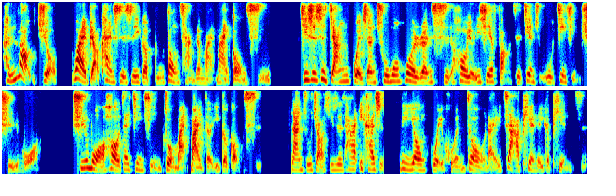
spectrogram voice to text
很老旧、外表看似是一个不动产的买卖公司，其实是将鬼神出没或人死后有一些房子、建筑物进行驱魔，驱魔后再进行做买卖的一个公司。男主角其实他一开始利用鬼魂这种来诈骗的一个骗子，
